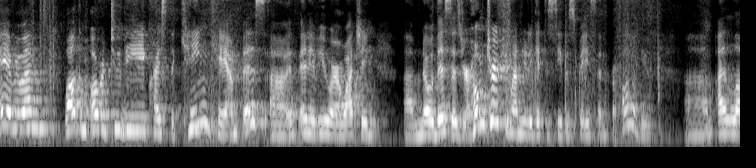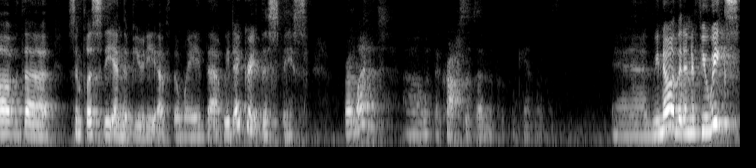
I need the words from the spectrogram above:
Hey everyone, welcome over to the Christ the King campus. Uh, if any of you are watching um, know this as your home church, we want you to get to see the space, and for all of you, um, I love the simplicity and the beauty of the way that we decorate this space for Lent uh, with the crosses and the purple candles. And we know that in a few weeks,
